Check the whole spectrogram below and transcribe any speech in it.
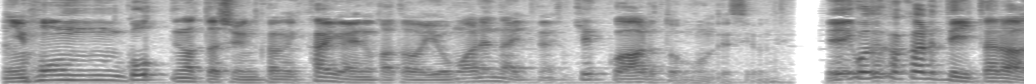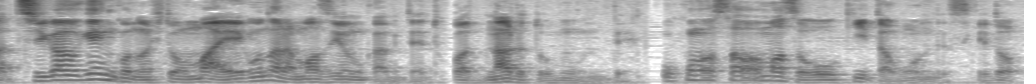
日本語ってなった瞬間に海外の方は読まれないってのは結構あると思うんですよね。英語で書かれていたら違う言語の人もまあ英語ならまず読むかみたいなところになると思うんで、ここの差はまず大きいと思うんですけど、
